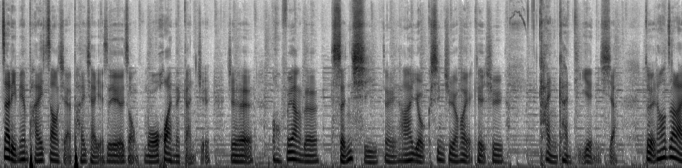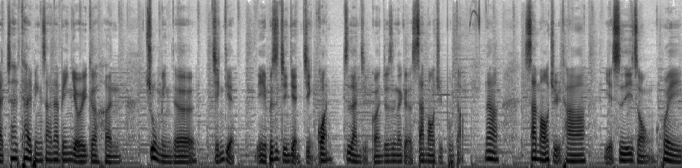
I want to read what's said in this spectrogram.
在里面拍照起来，拍起来也是有一种魔幻的感觉，觉得哦，非常的神奇。对，大家有兴趣的话，也可以去看一看，体验一下。对，然后再来在太平山那边有一个很著名的景点，也不是景点，景观，自然景观，就是那个三毛櫸步道。那三毛櫸它也是一种会。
